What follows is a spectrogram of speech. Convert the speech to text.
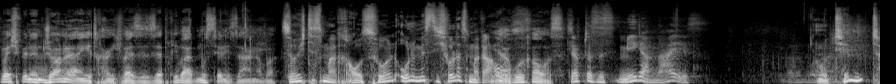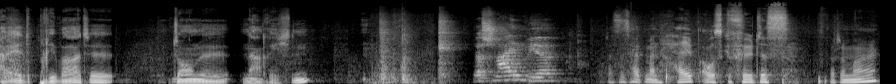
Beispiel in den Journal eingetragen? Ich weiß, es ist sehr privat, musst du ja nicht sagen, aber Soll ich das mal rausholen? Ohne Mist, ich hol das mal raus. ja, hol raus. Ich glaube, das ist mega nice. Oh, Tim teilt private Journal-Nachrichten. Das schneiden wir. Das ist halt mein halb ausgefülltes. Warte mal.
